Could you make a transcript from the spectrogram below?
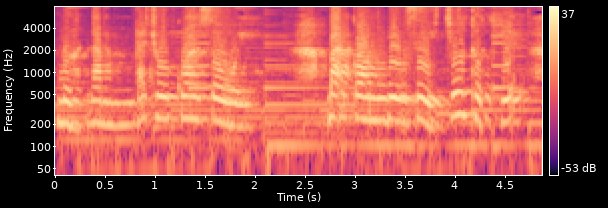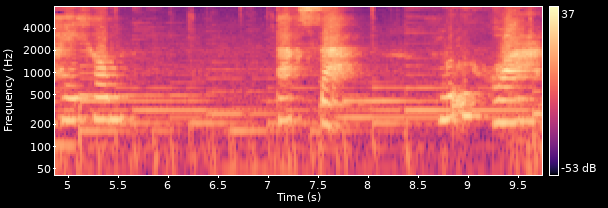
Nửa năm đã trôi qua rồi, bạn còn điều gì chưa thực hiện hay không? Tác giả Ngữ Hoa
